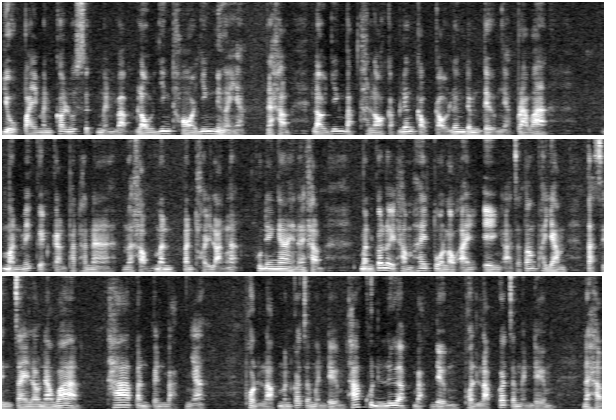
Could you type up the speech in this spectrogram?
อยู่ไปมันก็รู้สึกเหมือนแบบเรายิ่งท้อยิ่งเหนื่อยอะนะครับ เรายิ่งแบบทะเลาะกับเรื่องเก่าๆเรื่องเดิมๆเนี่ยแปลว่ามันไม่เกิดการพัฒนานะครับ มันมันถอยหลังอะพูดง่ายๆนะครับ มันก็เลยทำให้ตัวเราเองอาจจะต้องพยายามตัดสินใจแล้วนะว่า ถ้ามันเป็นแบบเนี้ยผลลัพธ์มันก็จะเหมือนเดิม ถ้าคุณเลือกแบบเดิม ผลลัพธ์ก็จะเหมือนเดิมนะครับ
